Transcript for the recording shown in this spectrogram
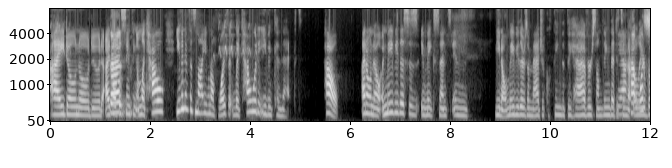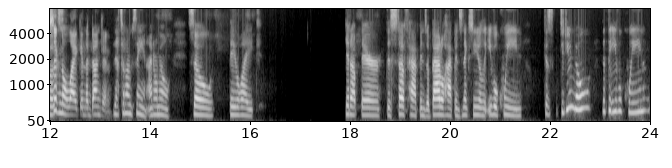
I don't know, dude. I thought the same thing. I'm like, how? Even if it's not even off Wi-Fi, like, how would it even connect? How? I don't know. And maybe this is it makes sense in, you know, maybe there's a magical thing that they have or something that it's yeah. in the How, earlier what's books. signal like in the dungeon? That's what I'm saying. I don't know. So they like get up there. This stuff happens. A battle happens. Next thing you know, the evil queen. Because did you know that the evil queen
